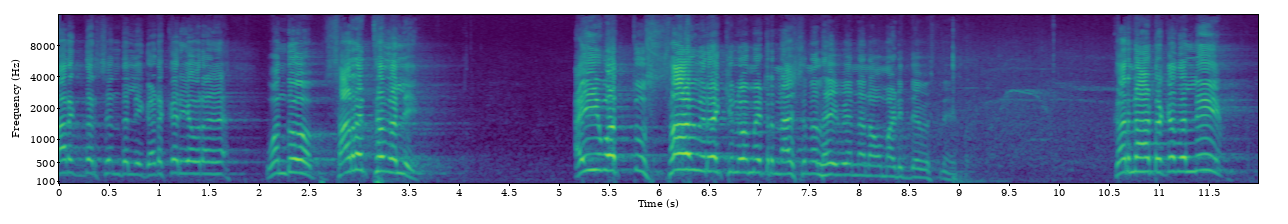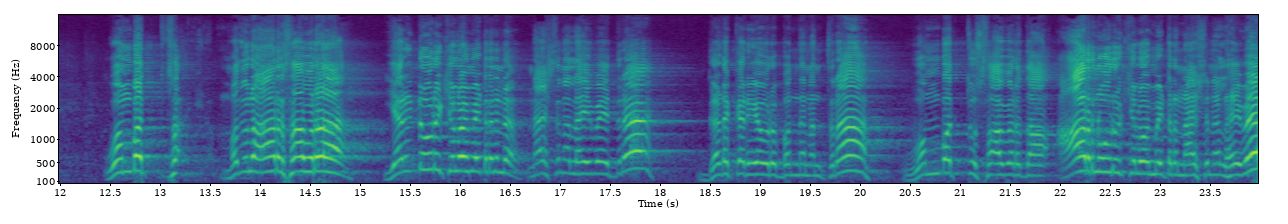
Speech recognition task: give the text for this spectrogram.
ಮಾರ್ಗದರ್ಶನದಲ್ಲಿ ಗಡ್ಕರಿಯವರ ಒಂದು ಸಾರಥ್ಯದಲ್ಲಿ ಐವತ್ತು ಸಾವಿರ ಕಿಲೋಮೀಟರ್ ನ್ಯಾಷನಲ್ ಹೈವೇನ ನಾವು ಮಾಡಿದ್ದೇವೆ ಸ್ನೇಹಿತರೆ. ಕರ್ನಾಟಕದಲ್ಲಿ ಒಂಬತ್ತು ಮೊದಲು ಆರು ಸಾವಿರ ಎರಡ್ನೂರು ಕಿಲೋಮೀಟರ್ ನ್ಯಾಷನಲ್ ಹೈವೇ ಇದ್ರೆ ಗಡ್ಕರಿಯವರು ಬಂದ ನಂತರ ಒಂಬತ್ತು ಸಾವಿರದ ಆರುನೂರು ಕಿಲೋಮೀಟರ್ ನ್ಯಾಷನಲ್ ಹೈವೇ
